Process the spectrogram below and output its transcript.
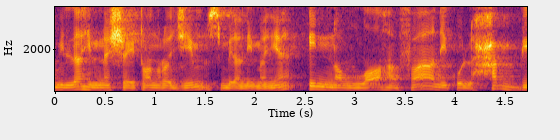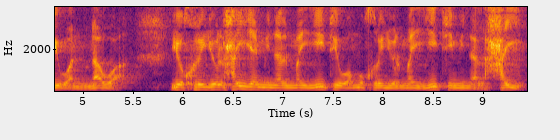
billahi minasyaitonir rajim 95-nya innallaha falikul habbi wan nawa yukhrijul hayya minal mayyiti wa mukhrijul mayyiti minal hayy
